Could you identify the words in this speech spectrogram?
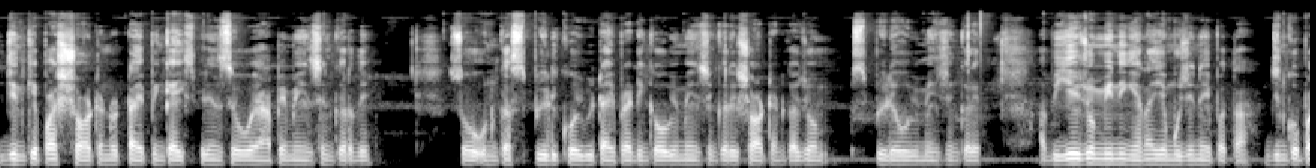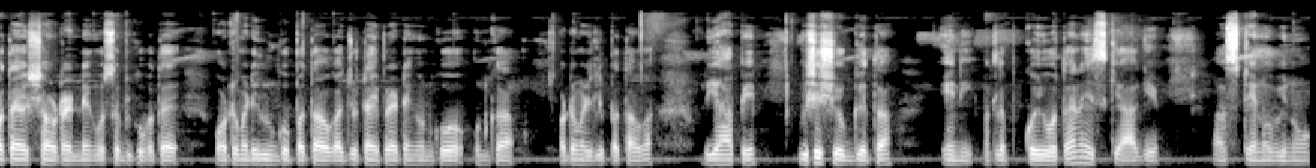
जिनके पास शॉर्ट एंड टाइपिंग का एक्सपीरियंस है वो यहाँ पे मेंशन कर दे। सो उनका स्पीड कोई भी टाइप राइटिंग का वो भी मेंशन करे शॉर्ट हैंड का जो स्पीड है वो भी मेंशन करे। अब ये जो मीनिंग है ना, ये मुझे नहीं पता। जिनको पता है शॉर्ट हैंड वो सभी को पता है। ऑटोमेटिकली उनको पता होगा। जो टाइप राइटिंग है, उनको, उनका ऑटोमेटिकली पता होगा। और यहाँ पे विशेष योग्यता एनी मतलब कोई होता है ना इसके आगे स्टेनो विनो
